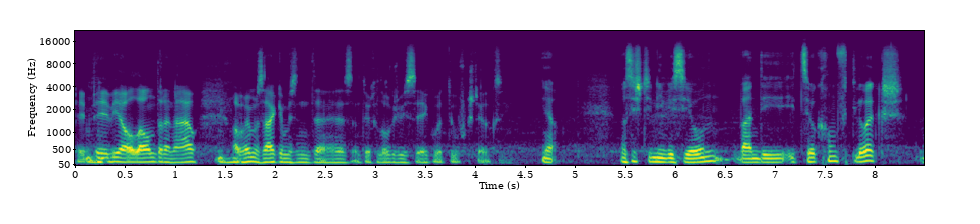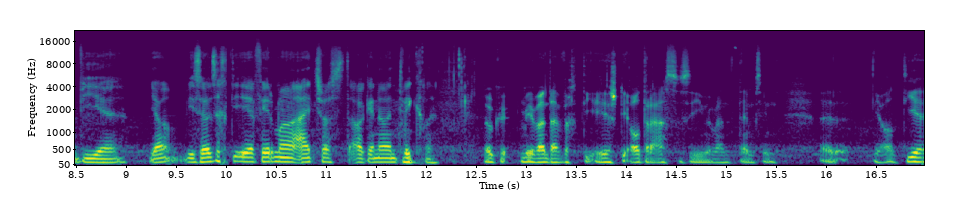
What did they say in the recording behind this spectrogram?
PP mhm. wie alle anderen auch. Mhm. Aber wenn wir sagen, wir sind, äh, sind natürlich logisch sehr gut aufgestellt gewesen. Ja. Was ist deine Vision, wenn du in die Zukunft schaust? Wie, ja, wie soll sich die Firma iTrust AG noch entwickeln? Schau, wir wollen einfach die erste Adresse sein. Wir wollen in dem Sinn äh, ja, die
